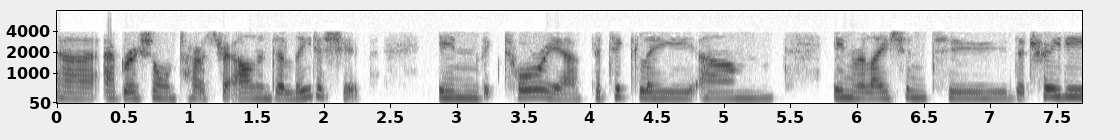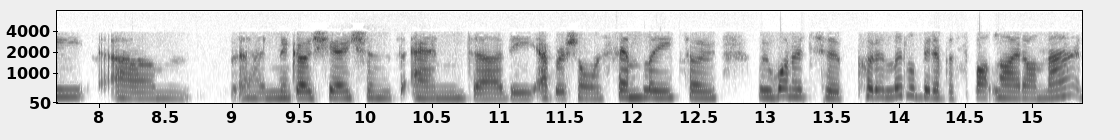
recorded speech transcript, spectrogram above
uh, Aboriginal and Torres Strait Islander leadership in Victoria, particularly um, in relation to the treaty. Um, uh, negotiations and uh, the Aboriginal Assembly. So we wanted to put a little bit of a spotlight on that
